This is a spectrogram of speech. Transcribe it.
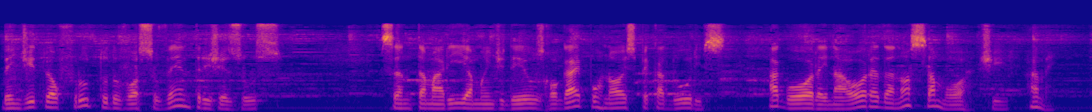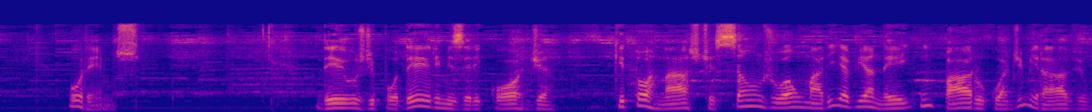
bendito é o fruto do vosso ventre, Jesus. Santa Maria, Mãe de Deus, rogai por nós, pecadores, agora e na hora da nossa morte. Amém. Oremos. Deus de poder e misericórdia, que tornaste São João Maria Vianney um pároco admirável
